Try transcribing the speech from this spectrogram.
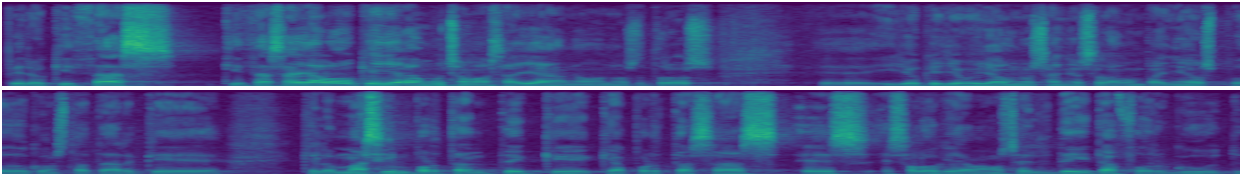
pero quizás, quizás hay algo que llega mucho más allá. ¿no? Nosotros, eh, y yo que llevo ya unos años en la compañía, os puedo constatar que, lo más importante que, aporta SAS es, algo que llamamos el data for good.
